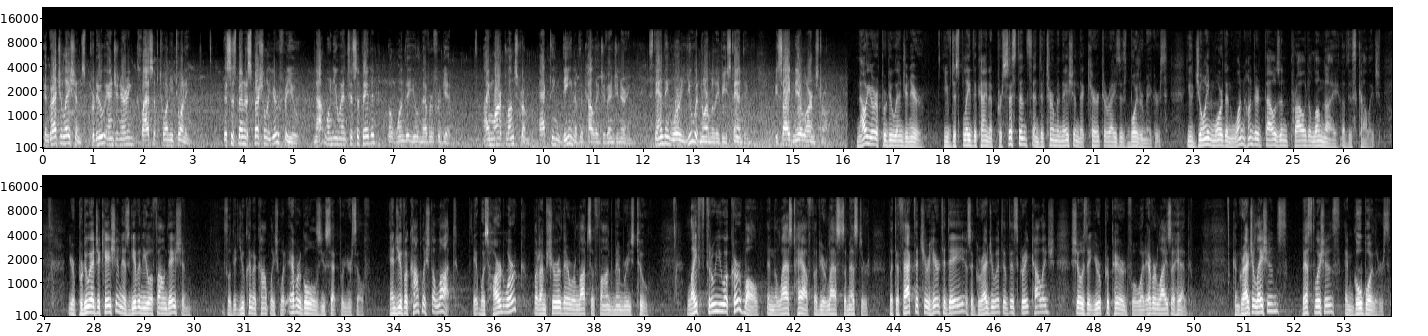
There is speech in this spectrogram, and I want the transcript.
Congratulations, Purdue Engineering Class of 2020. This has been a special year for you, not one you anticipated, but one that you'll never forget. I'm Mark Lundstrom, Acting Dean of the College of Engineering, standing where you would normally be standing, beside Neil Armstrong. Now you're a Purdue engineer. You've displayed the kind of persistence and determination that characterizes Boilermakers. You join more than 100,000 proud alumni of this college. Your Purdue education has given you a foundation so that you can accomplish whatever goals you set for yourself. And you've accomplished a lot. It was hard work, but I'm sure there were lots of fond memories too. Life threw you a curveball in the last half of your last semester, but the fact that you're here today as a graduate of this great college shows that you're prepared for whatever lies ahead. Congratulations, best wishes, and go Boilers.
